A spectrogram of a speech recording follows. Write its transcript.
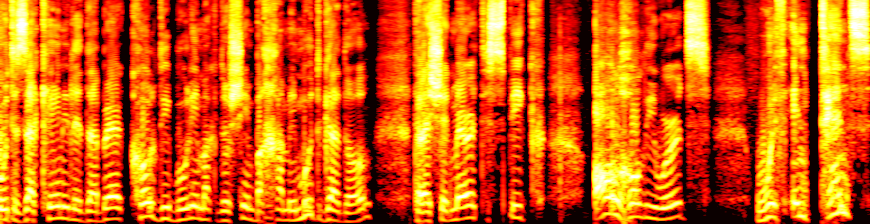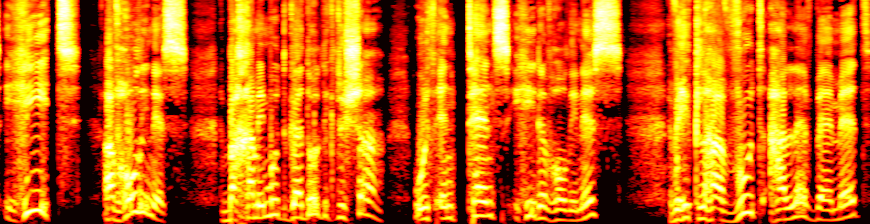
ותזכני לדבר כל דיבורים הקדושים בחמימות גדול, that I should merit to speak all holy words with intense heat of holiness, בחמימות גדול דקדושה, with intense heat of holiness, והתלהבות הלב באמת,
